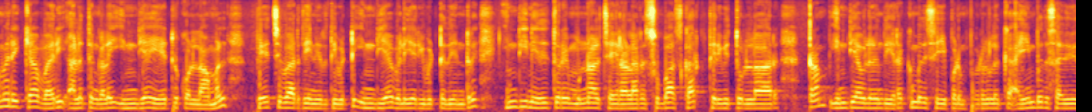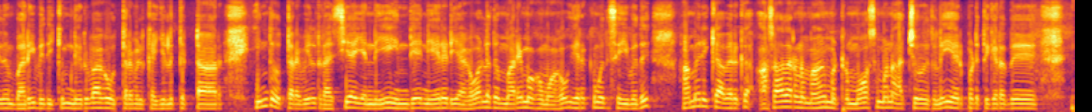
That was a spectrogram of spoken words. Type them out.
அமெரிக்கா வரி அழுத்தங்களை இந்தியா ஏற்றுக்கொள்ளாமல் பேச்சுவார்த்தையை நிறுத்திவிட்டு இந்தியா வெளியேறிவிட்டது என்று இந்திய நிதித்துறை முன்னாள் செயலாளர் சுபாஷ் கார்க் தெரிவித்துள்ளார். ட்ரம்ப் இந்தியாவிலிருந்து இறக்குமதி செய்யப்படும் பொருட்களுக்கு ஐம்பது சதவீதம் வரி விதிக்கும் நிர்வாக உத்தரவில் கையெழுத்திட்டார். இந்த உத்தரவில் ரஷ்யா எண்ணெயை இந்தியா நேரடியாகவோ அல்லது மறைமுகமாகவோ இறக்குமதி செய்வது அமெரிக்காவிற்கு அசாதாரணமாக மற்றும் மோசமான அச்சுறுத்தலை ஏற்படுத்துகிறது.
